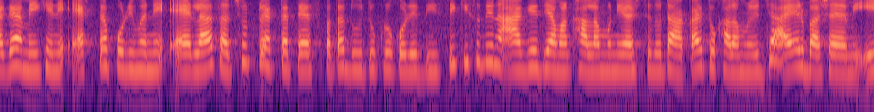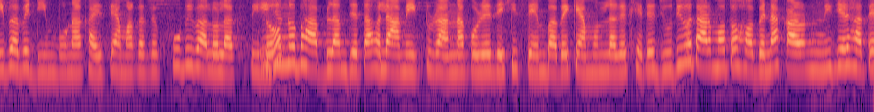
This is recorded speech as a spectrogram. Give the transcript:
আগে আমি এখানে একটা পরিমাণে এলাচ আর ছোট্ট একটা তেজপাতা দুই টুকরো করে দিয়েছি কিছুদিন আগে যে আমার খালামণি আসছিল ঢাকায়, তো খালামণির জায়ের বাসায় আমি এইভাবে ডিম বোনা খাইছি। আমার কাছে খুবই ভালো লাগছিল। এই জন্য ভাবলাম যে তাহলে আমি একটু রান্না করে দেখি সেম ভাবে কেমন লাগে খেতে। যদিও তার মতো হবে না, কারণ নিজের হাতে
